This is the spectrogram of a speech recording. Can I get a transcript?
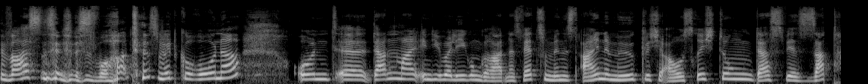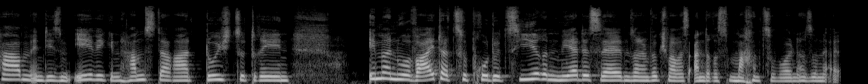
im wahrsten Sinne des Wortes mit Corona. Und äh, dann mal in die Überlegung geraten. Das wäre zumindest eine mögliche Ausrichtung, dass wir satt haben, in diesem ewigen Hamsterrad durchzudrehen, immer nur weiter zu produzieren, mehr desselben, sondern wirklich mal was anderes machen zu wollen. Also eine,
